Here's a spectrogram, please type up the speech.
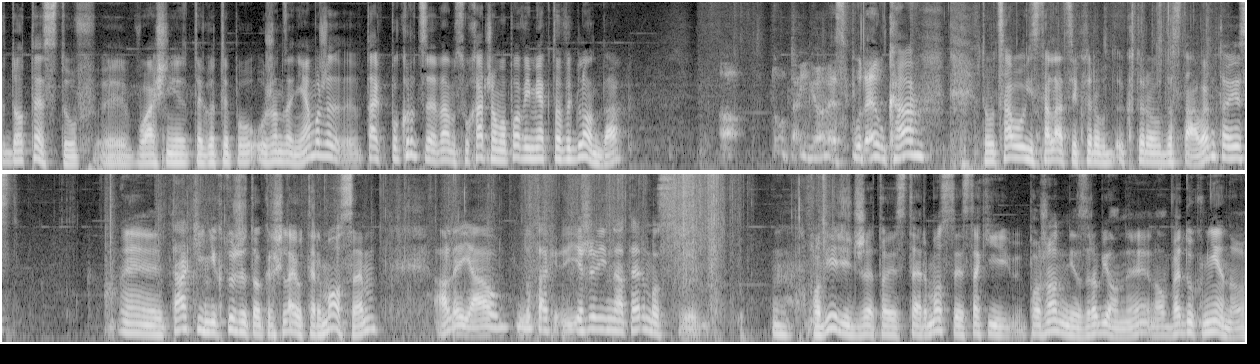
y, do testów y, właśnie tego typu urządzenia. Ja może tak pokrótce wam słuchaczom opowiem, jak to wygląda. O, tutaj biorę z pudełka tą całą instalację, którą, którą dostałem. To jest taki, niektórzy to określają termosem, ale ja, no tak, jeżeli na termos powiedzieć, że to jest termos, to jest taki porządnie zrobiony, no według mnie, no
